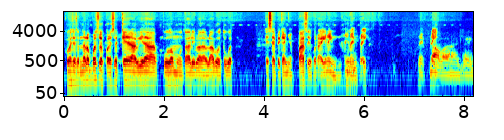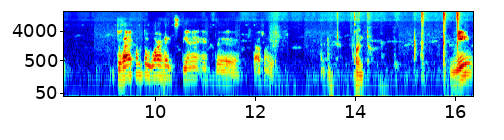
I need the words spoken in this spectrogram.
Con excepción de los bolsos, por eso es que la vida pudo mutar y bla, bla, bla, porque tuvo ese pequeño espacio, por ahí no hay, no hay break. No hay break. No, para no hay break. ¿Tú sabes cuántos warheads tiene este Estados Unidos? ¿Cuánto? Mil.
